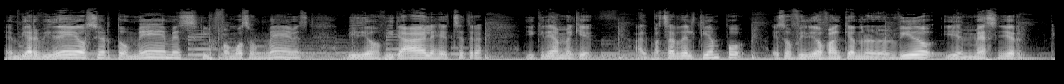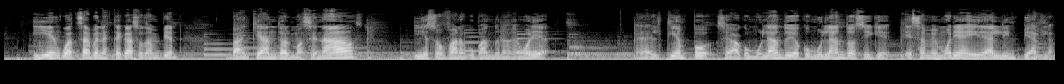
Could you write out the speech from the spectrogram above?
enviar videos, ¿cierto? Memes, los famosos memes, videos virales, etc. Y créanme que al pasar del tiempo esos videos van quedando en el olvido y en Messenger y en WhatsApp en este caso también van quedando almacenados y esos van ocupando una memoria en el tiempo se va acumulando y acumulando, así que esa memoria es ideal limpiarla.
